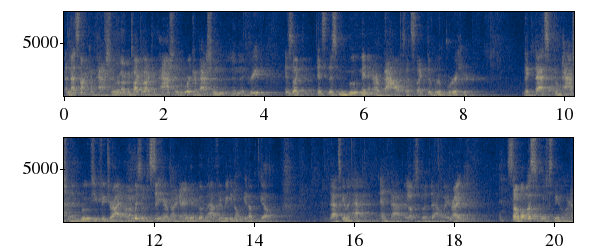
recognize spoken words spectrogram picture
And that's not compassion. Remember, we talked about compassion. The word compassion in the Greek is like, it's this movement in our bowels. That's like the root word here. Like, that's compassion. It moves you to drive. I'm always going to sit here, I'm like, I gotta go to the bathroom. We don't get up and go. That's going to act and that, I'll just put it that way, right? Some of us, we just need to learn how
